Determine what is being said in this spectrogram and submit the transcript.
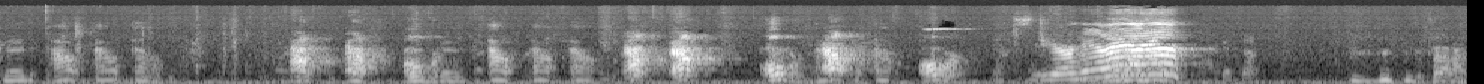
Good. Out, out, out. Out, out, over. Good. Out, out, out. Out, out, over, out, out. over. Here, here, here. Put that on.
